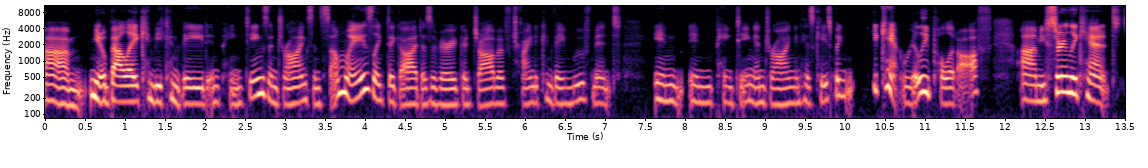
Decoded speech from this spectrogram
um, you know, ballet can be conveyed in paintings and drawings in some ways. Like Degas does a very good job of trying to convey movement in in painting and drawing in his case, but you can't really pull it off. Um, you certainly can't.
